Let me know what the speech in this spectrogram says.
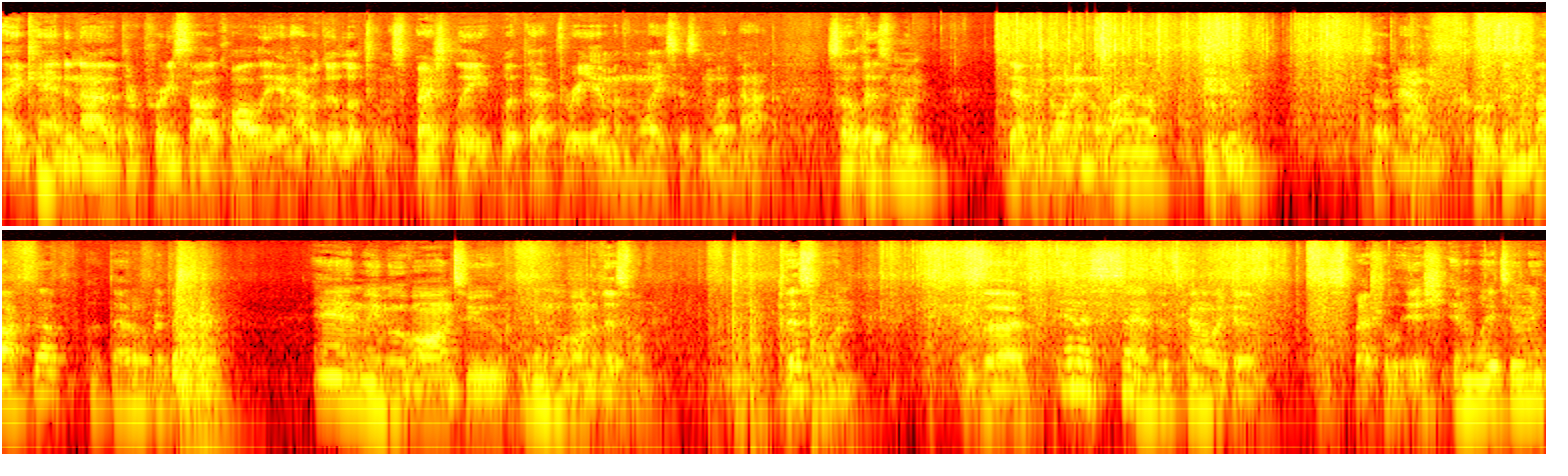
I can't deny that they're pretty solid quality and have a good look to them, especially with that 3M and the laces and whatnot. So this one, definitely going in the lineup. so now we close this box up, put that over there, and we move on to, we're gonna move on to this one. This one is, uh, in a sense, it's kind of like a special-ish in a way to me.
